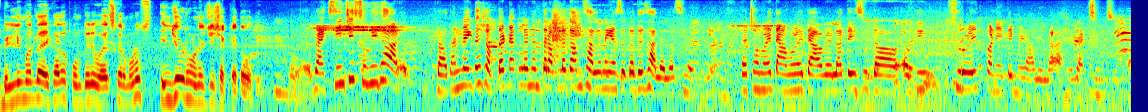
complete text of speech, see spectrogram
बिल्डिंगमधला एखादा कोणतरी वयस्कर माणूस इंजुर्ड होण्याची शक्यता होती. वॅक्सिनची सुविधा दादांना एकदा शब्दात टाकल्यानंतर आपलं काम झालं नाही असं कधी झालेलंच नाही त्याच्यामुळे त्यामुळे त्यावेळेला ते सुद्धा अगदी सुरळीतपणे ते मिळालेलं आहे वॅक्सिन सुद्धा.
